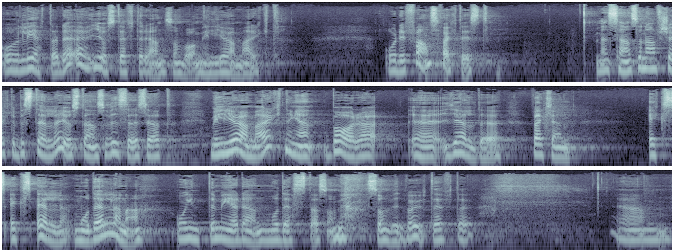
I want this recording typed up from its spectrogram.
och letade just efter en som var miljömärkt. Och det fanns faktiskt. Men sen så när han försökte beställa just den så visade det sig att miljömärkningen bara eh, gällde verkligen XXL-modellerna och inte mer den modesta som, som vi var ute efter. Um.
